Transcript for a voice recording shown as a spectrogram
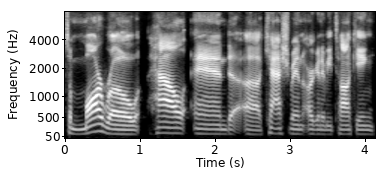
tomorrow, Hal and uh, Cashman are going to be talking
